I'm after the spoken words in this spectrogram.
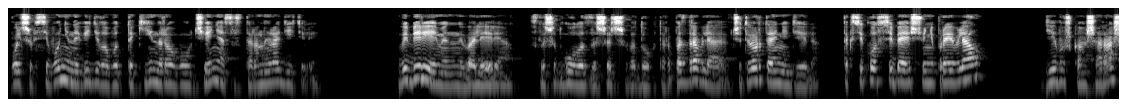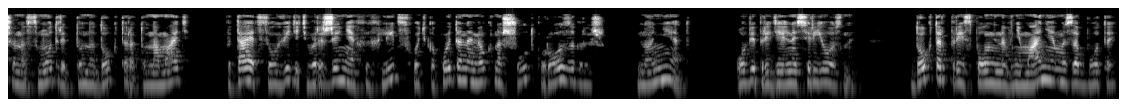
Больше всего ненавидела вот такие нравоучения со стороны родителей. «Вы беременны, Валерия», – слышит голос зашедшего доктора. «Поздравляю, четвертая неделя. Токсикоз себя еще не проявлял?» Девушка ошарашенно смотрит то на доктора, то на мать, пытается увидеть в выражениях их лиц хоть какой-то намек на шутку, розыгрыш. Но нет, обе предельно серьезны. Доктор преисполнена вниманием и заботой.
